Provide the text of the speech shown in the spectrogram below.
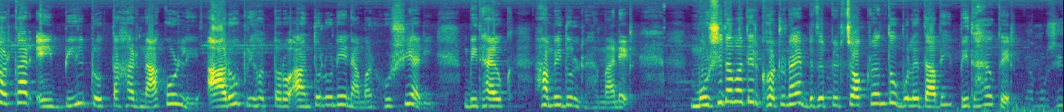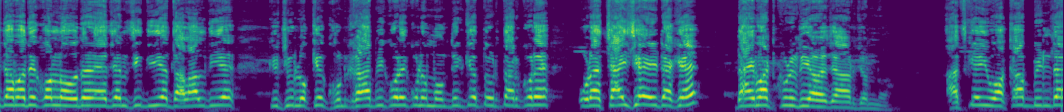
সরকার এই বিল প্রত্যাহার না করলে আরও বৃহত্তর আন্দোলনে নামার হুঁশিয়ারি বিধায়ক হামিদুল রহমানের। মুর্শিদাবাদের ঘটনায় বিজেপির চক্রান্ত বলে দাবি বিধায়কের। মুর্শিদাবাদে করল, ওদের এজেন্সি দিয়ে, দালাল দিয়ে, কিছু লোককে খুন খারাপি করে, কোনো মন্দিরকে তোড়তাড় করে, ওরা চাইছে এটাকে ডাইভার্ট করে নিয়ে যাওয়ার জন্য। আজকে এই ওয়াকাপ বিলটা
